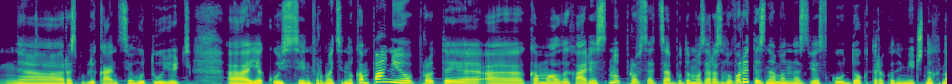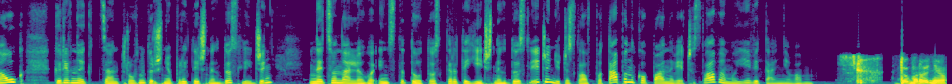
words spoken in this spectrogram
е, республіканці готують е, якусь інформаційну кампанію проти е, Камали Гарріс. Ну про все це будемо зараз говорити. З нами на зв'язку доктор економічних наук, керівник центру внутрішньополітичних досліджень Національного інституту стратегічних досліджень В'ячеслав Потапенко. Пане В'ячеславе, мої вітання вам. Доброго дня.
